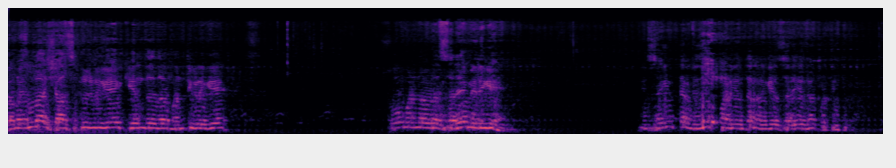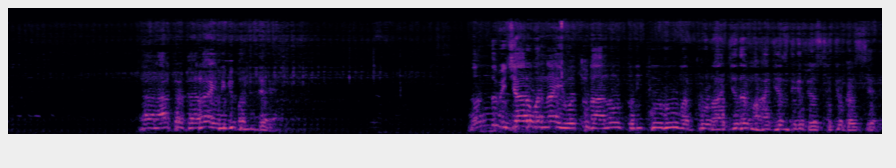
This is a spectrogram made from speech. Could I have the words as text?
ನಮ್ಮೆಲ್ಲ ಶಾಸಕರಿಗೆ ಕೇಂದ್ರದ ಮಂತ್ರಿಗಳಿಗೆ ಸೋಮಣ್ಣ ಅವರ ಸಲಹೆ ಮೇರೆಗೆ ಈ ಸೈಟ್ ವಿಸಿಟ್ ಮಾಡಿ ಅಂತ ನನಗೆ ಸಲಹೆಯನ್ನ ಕೊಟ್ಟಿದ್ರು. ನಾನು ಆ ಪ್ರಕಾರ ಇಲ್ಲಿಗೆ ಬಂದಿದ್ದೇನೆ. ಒಂದು ವಿಚಾರವನ್ನ ಇವತ್ತು ನಾನು ತುಮಕೂರು ಮತ್ತು ರಾಜ್ಯದ ಮಹಾಜನತೆಗೆ ತಿಳಿಸಲಿಕ್ಕೆ ಬಯಸ್ತೇನೆ.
